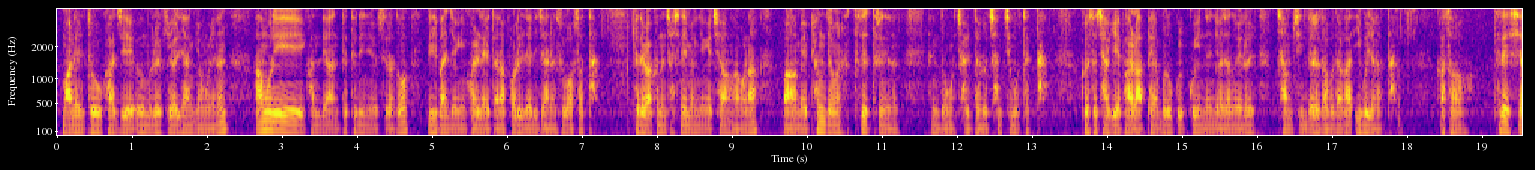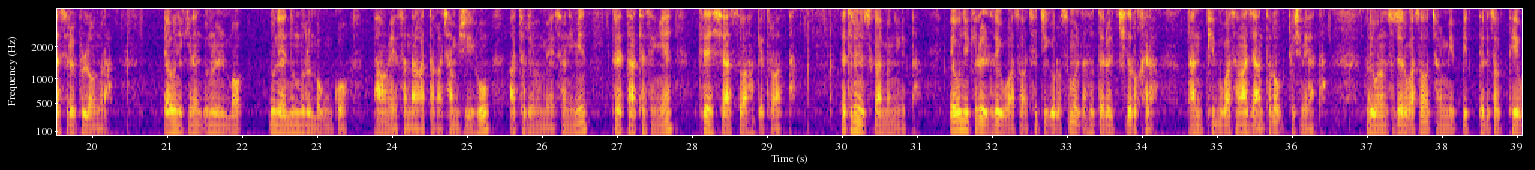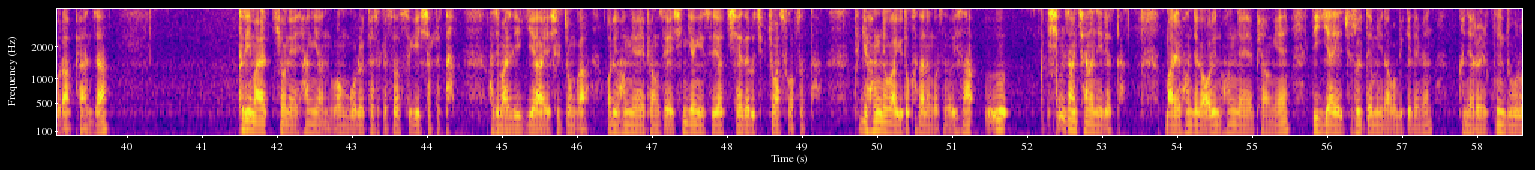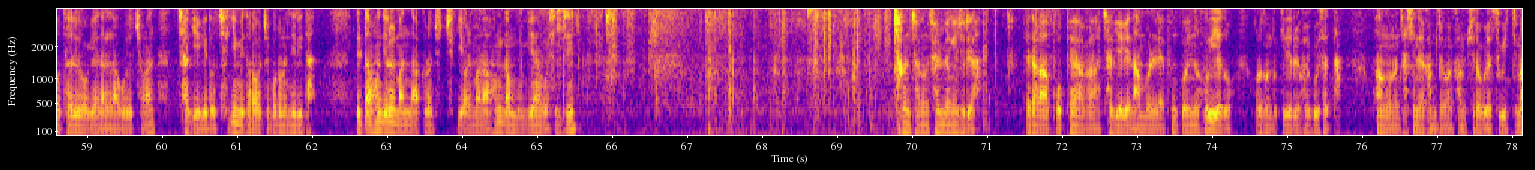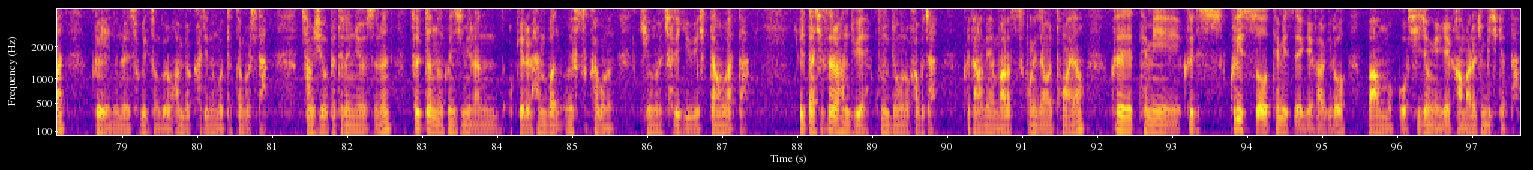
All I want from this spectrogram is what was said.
만일 두 가지의 의무를 게을리한 경우에는 아무리 관대한 페트리니우스라도 일반적인 관례에 따라 벌을 내리지 않을 수가 없었다. 게다가 그는 자신의 명령에 저항하거나 마음의 평정을 흐트러뜨리는 행동은 절대로 참지 못했다. 그래서 자기의 발 앞에 무릎 꿇고 있는 여자 노예를 잠시 내려다보다가 입을 열었다. 가서 테레시아스를 불러오너라. 에오니키는 눈을 먹, 눈에 눈물을 머금고 방에서 나갔다가 잠시 후 아트리움의 선임인 크레타 태생의 테레시아스와 함께 들어왔다. 페트리누스가 명령했다. 에오니키를 데리고 가서 채찍으로 25대를 치도록 해라. 단 피부가 상하지 않도록 조심해야 한다. 그리고는 소재로 가서 장밋빛 대리석 테이블 앞에 앉아 트리말키온의 향연 원고를 계속해서 쓰기 시작했다. 하지만 리기아의 실종과 어린 황녀의 병세에 신경이 쓰여 제대로 집중할 수가 없었다. 특히 황녀가 유독하다는 것은 의사, 의, 심상치 않은 일이었다. 만일 황제가 어린 황녀의 병에 리기아의 주술 때문이라고 믿게 되면 그녀를 궁중으로 데려오게 해달라고 요청한 자기에게도 책임이 돌아올지 모르는 일이다. 일단 황제를 만나 그런 추측이 얼마나 황당무계한 것인지 차근차근 설명해 주리라. 게다가 포페아가 자기에게 남몰래 품고 있는 호의에도 어느 정도 기대를 걸고 있었다. 황후는 자신의 감정을 감추려고 애쓰고 있지만 그의 눈을 속일 정도로 완벽하지는 못했던 것이다. 잠시 후 페트로니우스는 쓸데없는 근심이라는 어깨를 한번 으쓱하고는 기운을 차리기 위해 식당으로 갔다. 일단 식사를 한 뒤에 궁정으로 가보자. 그 다음에 마르스 광장을 통하여 크레테미 크리스, 크리소테미스에게 가기로 마음먹고 시종에게 가마를 준비시켰다.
